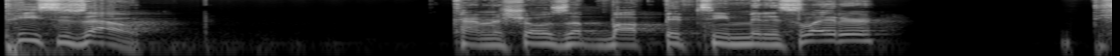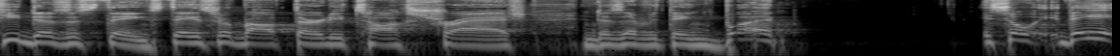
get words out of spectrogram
pieces out. Kind of shows up about 15 minutes later. He does his thing, stays for about 30, talks trash, and does everything. But so they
